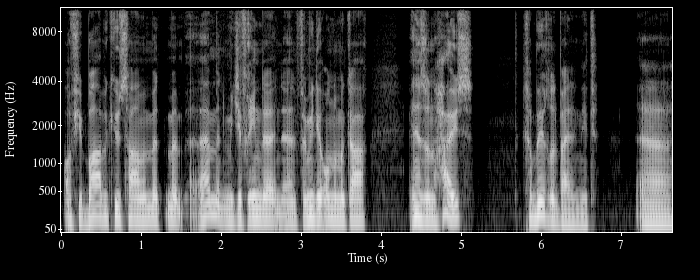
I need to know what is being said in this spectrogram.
Of je barbecuet samen met, met, hè, met, met je vrienden en, en familie onder elkaar. En in zo'n huis gebeurt het bijna niet. Eh,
